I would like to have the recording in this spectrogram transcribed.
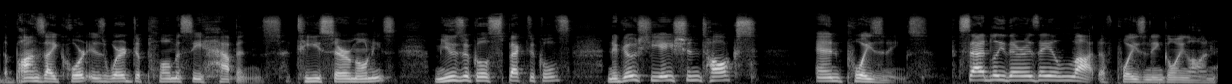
The Banzai Court is where diplomacy happens. Tea ceremonies, musical spectacles, negotiation talks, and poisonings. Sadly, there is a lot of poisoning going on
